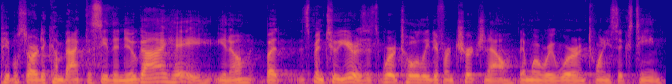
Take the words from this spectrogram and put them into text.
people started to come back to see the new guy. Hey, you know, but it's been two years. It's, we're a totally different church now than where we were in 2016.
